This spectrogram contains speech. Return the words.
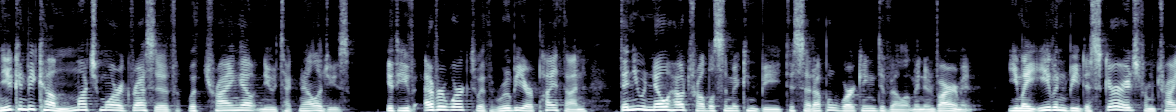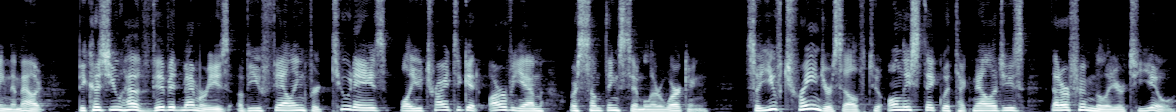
you can become much more aggressive with trying out new technologies. If you've ever worked with Ruby or Python, then you know how troublesome it can be to set up a working development environment. You may even be discouraged from trying them out because you have vivid memories of you failing for two days while you tried to get RVM or something similar working. So you've trained yourself to only stick with technologies that are familiar to you.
